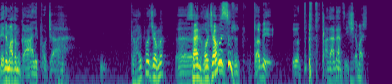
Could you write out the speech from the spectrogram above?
Benim adım Galip Hoca. Gayip hoca mı? Sen hoca mısın? Tabii. Hadi, hadi işe başla.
